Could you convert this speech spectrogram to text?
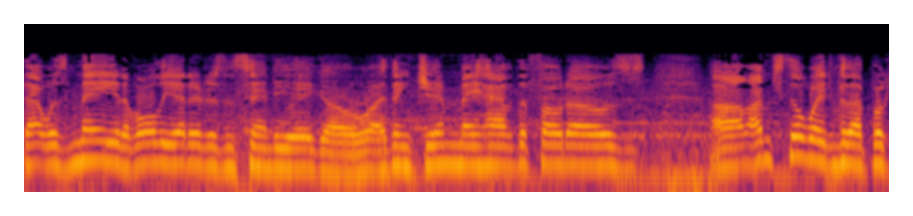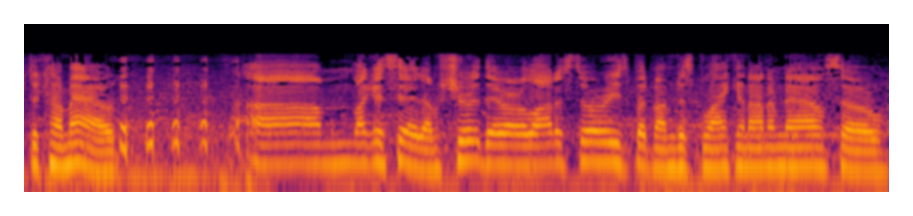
that was made of all the editors in San Diego. I think Jim may have the photos. Um, I'm still waiting for that book to come out. um, like I said, I'm sure there are a lot of stories, but I'm just blanking on them now. So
